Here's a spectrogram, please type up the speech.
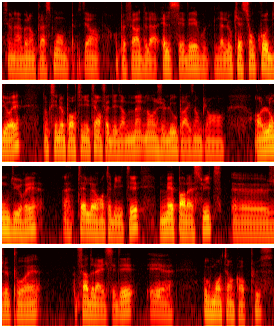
si on a un bon emplacement, on peut se dire, on peut faire de la LCD ou de la location courte durée. Donc c'est une opportunité en fait de dire maintenant je loue par exemple en, en longue durée telle rentabilité, mais par la suite, euh, je pourrais faire de la LCD et euh, augmenter encore plus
